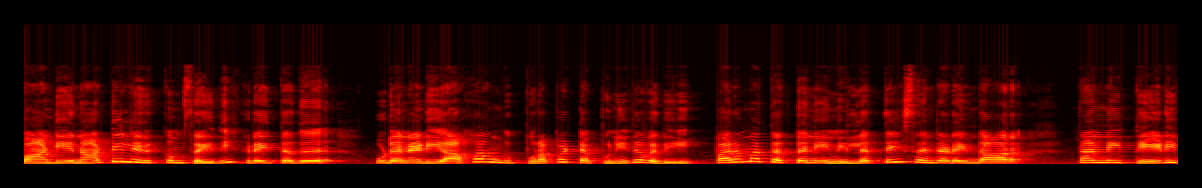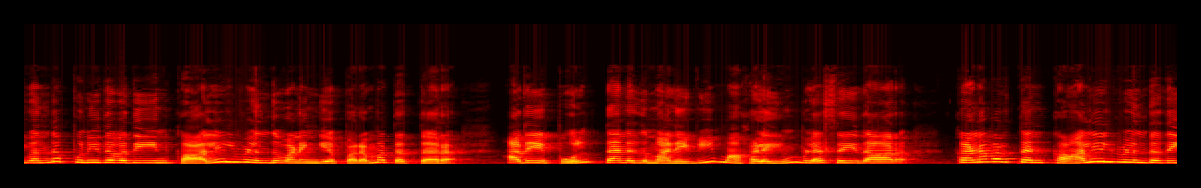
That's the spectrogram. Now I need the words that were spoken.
பாண்டிய நாட்டில் இருக்கும் செய்தி கிடைத்தது. உடனடியாக அங்கு புறப்பட்ட புனிதவதி பரமதத்தனின் இல்லத்தை சென்றடைந்தார். தன்னை தேடி வந்த புனிதவதியின் காலில் விழுந்து வணங்கிய பரமதத்தர் அதேபோல் தனது மனைவி மகளையும் விழ செய்தார். கணவர் தன் காலில் விழுந்ததை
